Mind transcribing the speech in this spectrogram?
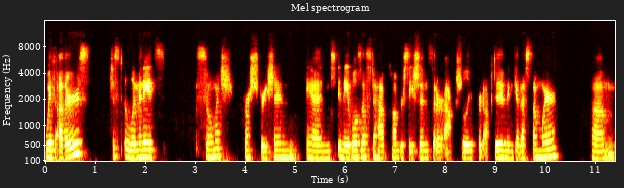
with others, just eliminates so much frustration and enables us to have conversations that are actually productive and get us somewhere. Um,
